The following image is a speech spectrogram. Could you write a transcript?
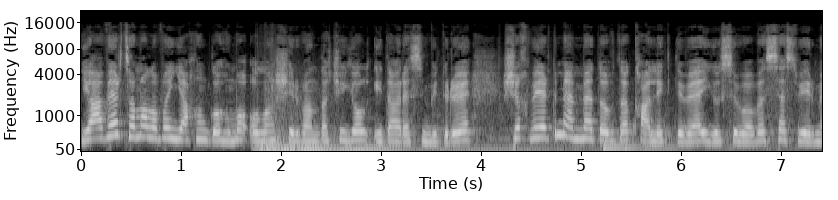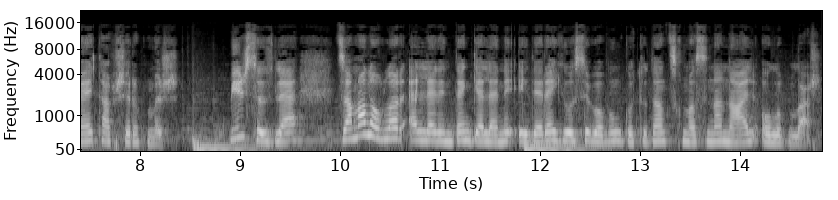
Yavər Camalovun yaxın qohumu olan Şirvandakı yol idarəsi müdiri Şıxverdi Məmmədov da kollektivə Yusifova səs verməyi tapşırıbmış. Bir sözlə, Camalovlar əllərindən gələni edərək Yusifovun qutudan çıxmasına nail olublar.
